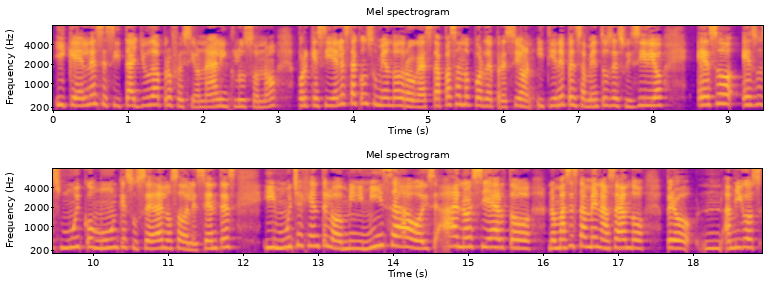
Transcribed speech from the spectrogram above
y que él necesita ayuda profesional incluso, ¿no? Porque si él está consumiendo droga, está pasando por depresión y tiene pensamientos de suicidio, eso, eso es muy común que suceda en los adolescentes y mucha gente lo minimiza o dice, ah, no es cierto, nomás está amenazando. Pero mm, amigos,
